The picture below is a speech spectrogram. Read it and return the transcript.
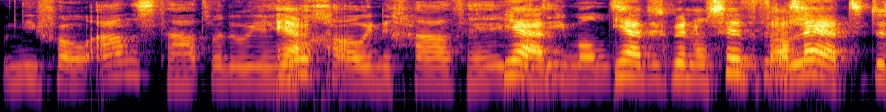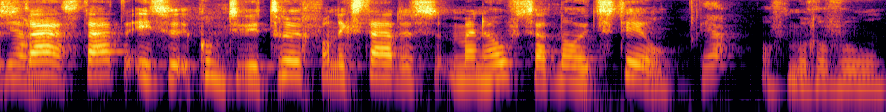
niveau aanstaat, waardoor je Ja. heel gauw in de gaten heeft Ja, dat iemand. ja, dus ik ben ontzettend alert. Dus Ja. daar staat, is, komt hij weer terug van ik sta dus, mijn hoofd staat nooit stil. Ja. Of mijn gevoel.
